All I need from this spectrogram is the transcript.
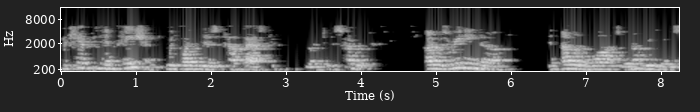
you can't be impatient with what it is and how fast you learn to discover it. I was reading uh, and Alan Watts, or not reading, it was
